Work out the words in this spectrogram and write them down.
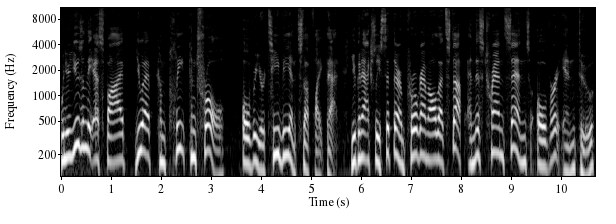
when you're using the S5, you have complete control over your TV and stuff like that. You can actually sit there and program all that stuff, and this transcends over into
